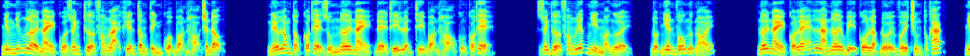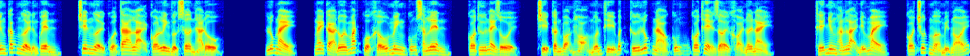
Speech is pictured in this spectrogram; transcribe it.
Nhưng những lời này của Doanh Thừa Phong lại khiến tâm tình của bọn họ chấn động. Nếu Long tộc có thể dùng nơi này để thí luyện thì bọn họ cũng có thể. Doanh Thừa Phong liếc nhìn mọi người, đột nhiên vỗ ngực nói. Nơi này có lẽ là nơi bị cô lập đối với chủng tộc khác, nhưng các người đừng quên, trên người của ta lại có linh vực Sơn Hà Đồ. Lúc này, ngay cả đôi mắt của Khấu Minh cũng sáng lên, có thứ này rồi, chỉ cần bọn họ muốn thì bất cứ lúc nào cũng có thể rời khỏi nơi này. Thế nhưng hắn lại như mày, có chút mở mịt nói.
